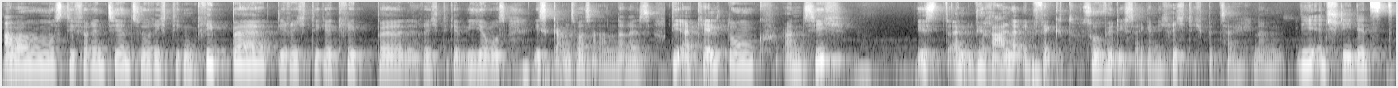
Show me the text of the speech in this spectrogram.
Aber man muss differenzieren zur richtigen Grippe. Die richtige Grippe, der richtige Virus ist ganz was anderes. Die Erkältung an sich ist ein viraler Infekt. So würde ich es eigentlich richtig bezeichnen. Wie entsteht jetzt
